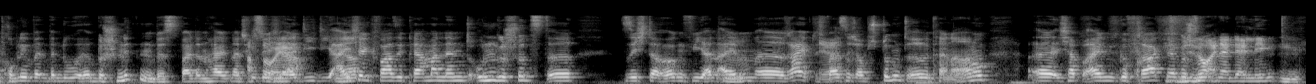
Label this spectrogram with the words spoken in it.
Problem, wenn, wenn du äh, beschnitten bist, weil dann halt natürlich so, ja. äh, die die Eichel quasi permanent ungeschützt äh, sich da irgendwie an einem äh, reibt. Ich Ja. weiß nicht, ob stimmt, äh, keine Ahnung. Äh, ich habe einen gefragt, der Wie so beschnitten einer der Linken.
